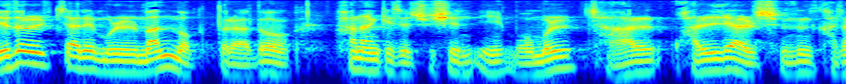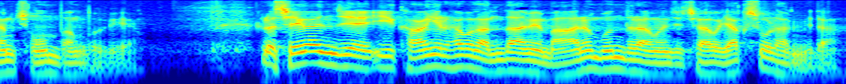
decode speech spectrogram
8잔의 물만 먹더라도 하나님께서 주신 이 몸을 잘 관리할 수 있는 가장 좋은 방법이에요. 그래서 제가 이제 이 강의를 하고 난 다음에 많은 분들하고 이제 저하고 약속을 합니다.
